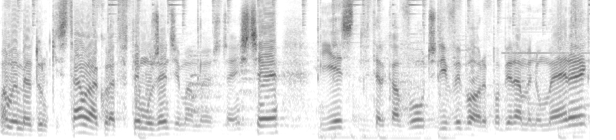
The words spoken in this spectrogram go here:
Mamy meldunki stałe, akurat w tym urzędzie mamy szczęście. Jest literka W, czyli wybory. Pobieramy numerek.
